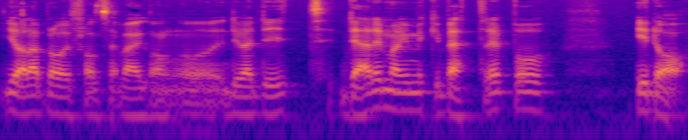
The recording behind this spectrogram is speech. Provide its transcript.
göra bra ifrån sig varje gång. Och det var dit, där är man ju mycket bättre på idag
